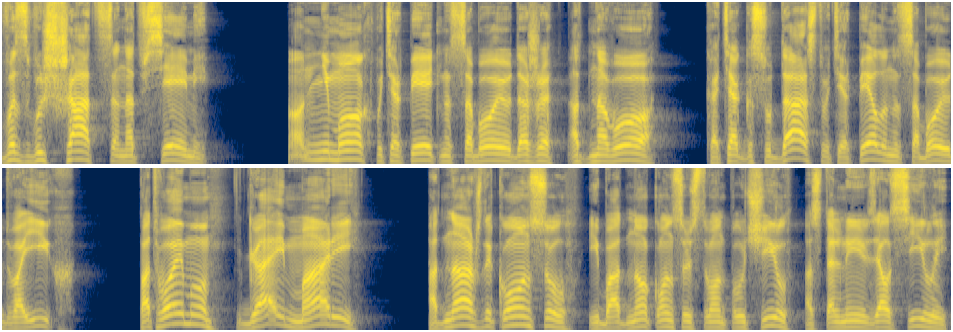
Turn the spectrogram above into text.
возвышаться над всеми. Он не мог потерпеть над собою даже одного, хотя государство терпело над собою двоих. По-твоему, Гай Марий, однажды консул, ибо одно консульство он получил, остальные взял силой,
